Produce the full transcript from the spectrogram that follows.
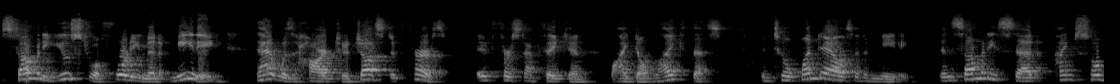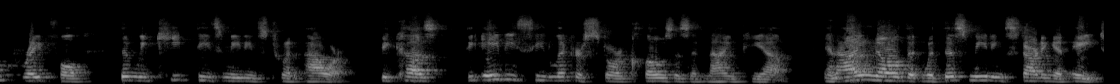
somebody used to a 40 minute meeting, that was hard to adjust at first. At first, I'm thinking, well, I don't like this. Until one day I was at a meeting and somebody said, I'm so grateful that we keep these meetings to an hour because the ABC liquor store closes at 9 p.m. And I know that with this meeting starting at 8,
